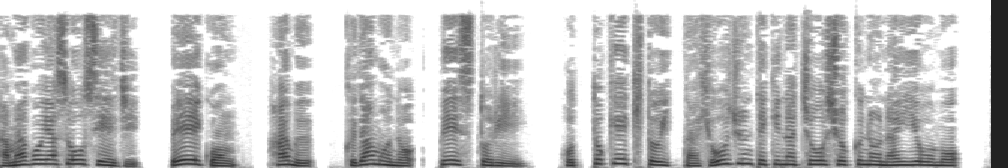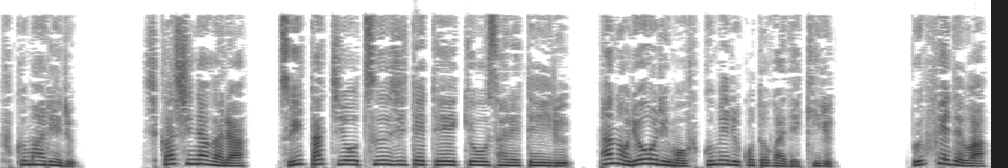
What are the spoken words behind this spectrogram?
卵やソーセージ、ベーコン、ハム、果物、ペーストリー、ホットケーキといった標準的な朝食の内容も含まれる。しかしながら、1日を通じて提供されている他の料理も含めることができる。ブッフェでは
